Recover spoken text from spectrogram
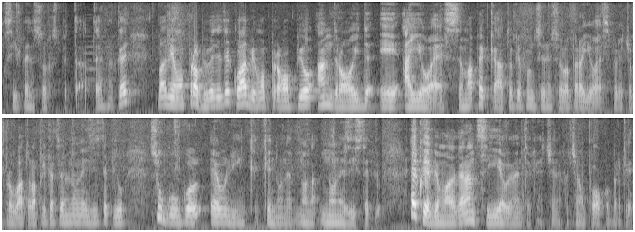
sì penso aspettate ok? Ma abbiamo proprio vedete qua abbiamo proprio android e ios ma peccato che funzioni solo per ios perché ci ho provato l'applicazione non esiste più su google è un link che non, è, non, non, esiste più. E qui abbiamo la garanzia ovviamente che ce ne facciamo poco perché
